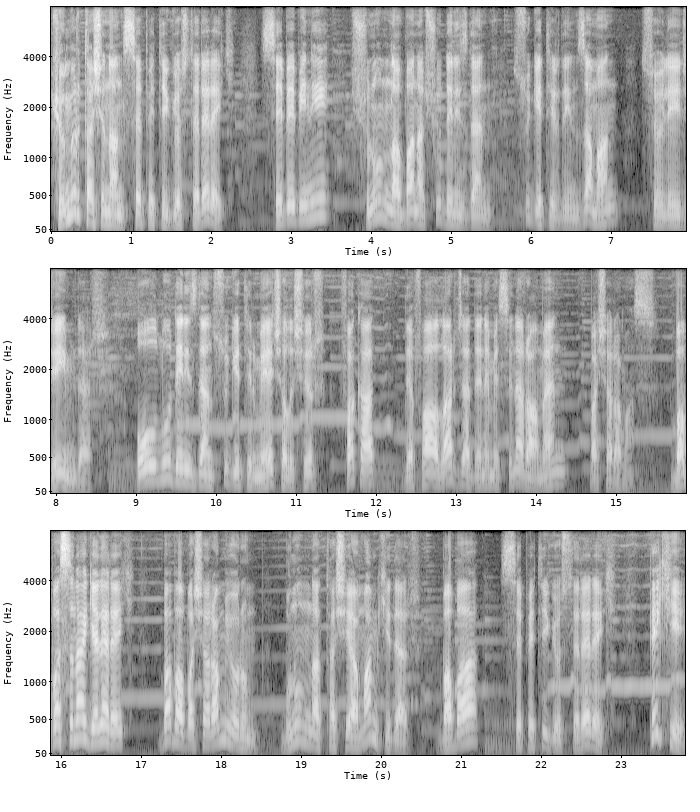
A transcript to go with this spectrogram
kömür taşınan sepeti göstererek sebebini şununla bana şu denizden su getirdiğin zaman söyleyeceğim der. Oğlu denizden su getirmeye çalışır fakat defalarca denemesine rağmen başaramaz. Babasına gelerek baba başaramıyorum bununla taşıyamam ki der. Baba sepeti göstererek peki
